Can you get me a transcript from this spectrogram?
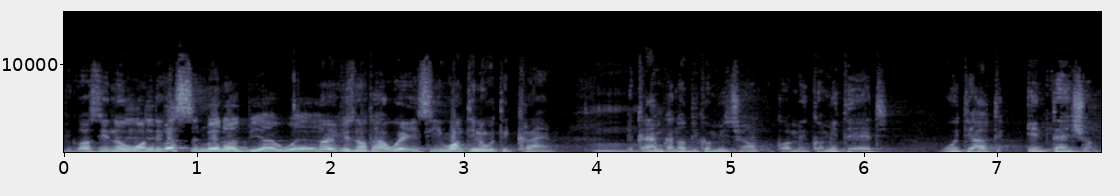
because you know the, what the they- person may not be aware. No, if he's not aware, you see, one thing with the crime, the crime cannot be commission, commi- committed without intention.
